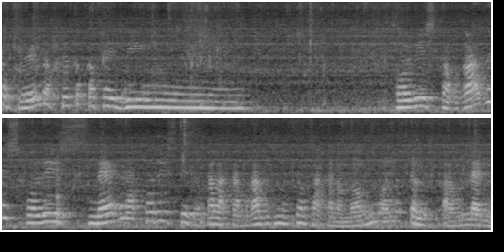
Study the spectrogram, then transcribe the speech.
το πρωί να πιω το καφεδίνι. Χωρίς καυγάδες, χωρίς νεύρα, χωρίς τίποτα. Καλά καυγάδες με ποιον θα έκανα μόνη μου, αλλά τέλος πάντων, λέμε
